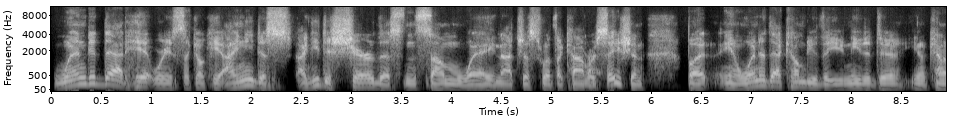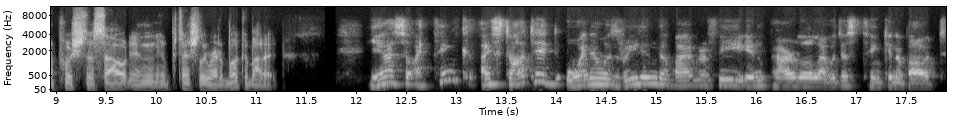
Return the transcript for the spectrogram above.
when did that hit where it's like okay i need to i need to share this in some way not just with a conversation but you know when did that come to you that you needed to you know kind of push this out and, and potentially write a book about it? Yeah so i think i started when i was reading the biography in parallel i was just thinking about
